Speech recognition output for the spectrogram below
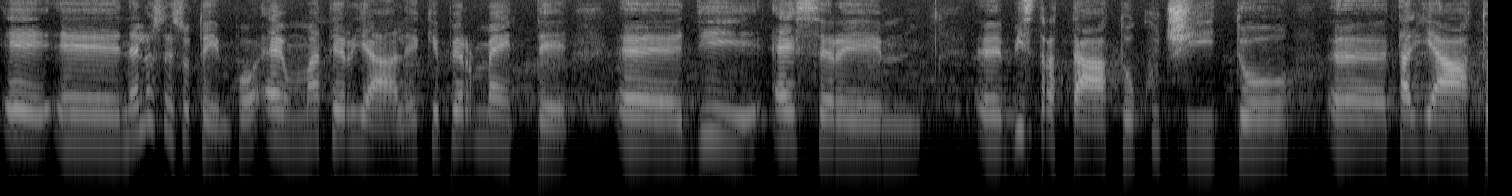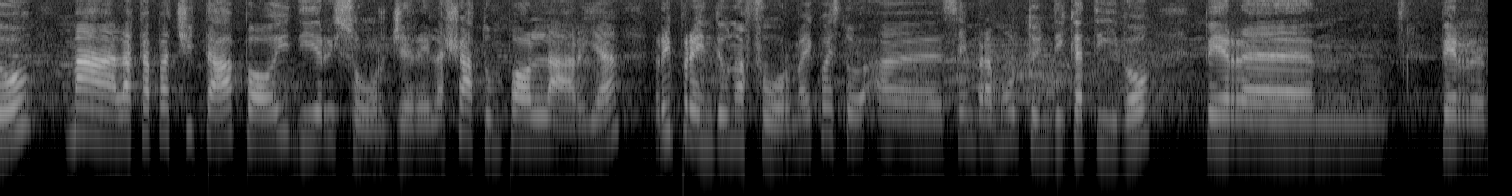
e eh, nello stesso tempo è un materiale che permette eh, di essere mh, eh, bistrattato, cucito, eh, tagliato, ma la capacità poi di risorgere, lasciato un po' all'aria, riprende una forma e questo eh, sembra molto indicativo per, ehm, per,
